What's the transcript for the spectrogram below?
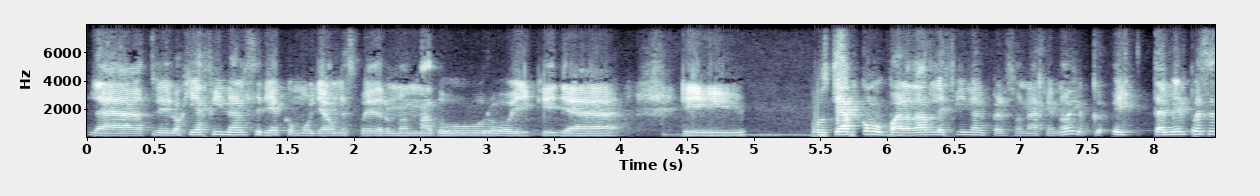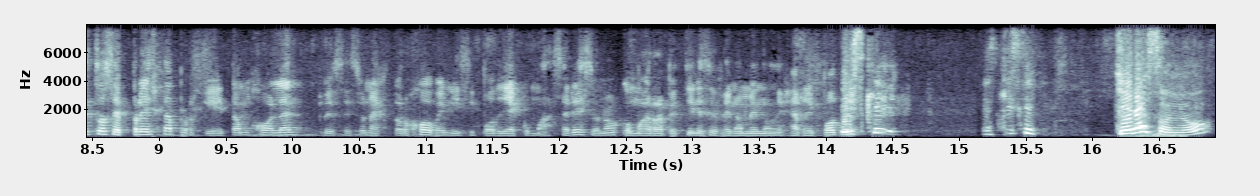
la trilogía final sería como ya un Spider-Man maduro y que ya, eh, pues ya como para darle fin al personaje, ¿no? Y, también pues esto se presta porque Tom Holland pues es un actor joven y sí podría como hacer eso, ¿no? Como repetir ese fenómeno de Harry Potter. Es que, es que, es que quieras o no,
